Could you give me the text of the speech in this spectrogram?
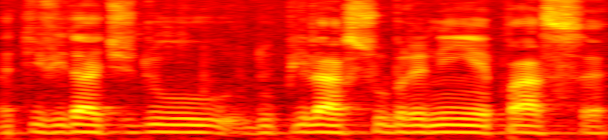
Atividades do, do pilar soberania passa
